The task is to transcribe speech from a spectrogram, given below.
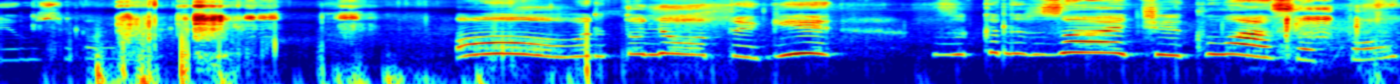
Один, два. О, вертольотик і закризаючий клас той.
